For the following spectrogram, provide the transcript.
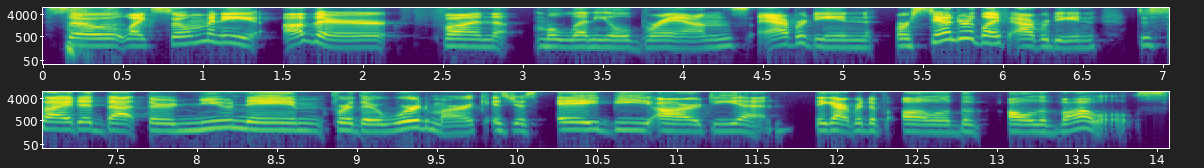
So, like so many other fun millennial brands, Aberdeen or Standard Life Aberdeen decided that their new name for their word mark is just A B R D N. They got rid of all of the all the vowels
